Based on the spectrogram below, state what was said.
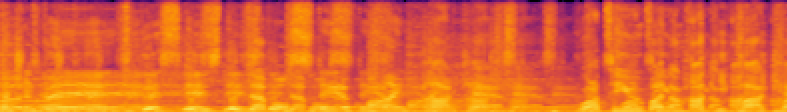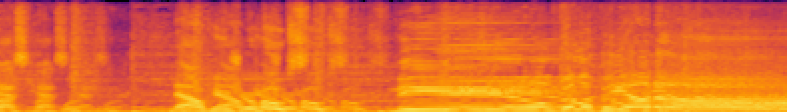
Attention fans, this is the Devil's State of Mind podcast, brought to you by the Hockey Podcast Network. Now here's your host, Neil Villapiano.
